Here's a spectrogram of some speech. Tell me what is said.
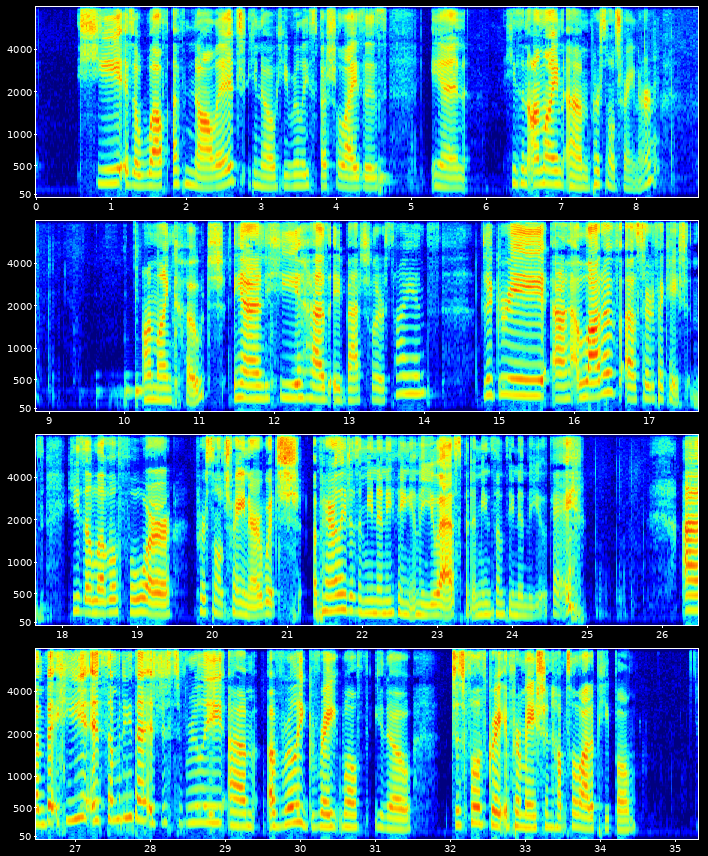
he is a wealth of knowledge. You know he really specializes in he's an online um, personal trainer online coach and he has a bachelor of science degree uh, a lot of uh, certifications. He's a level four personal trainer, which apparently doesn't mean anything in the US, but it means something in the UK. Um, but he is somebody that is just really um, a really great wealth, you know, just full of great information, helps a lot of people,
